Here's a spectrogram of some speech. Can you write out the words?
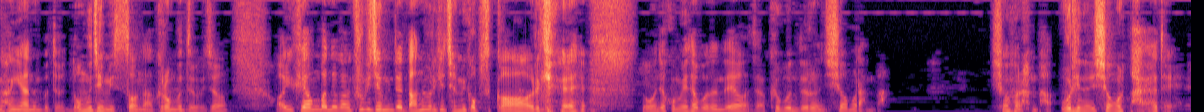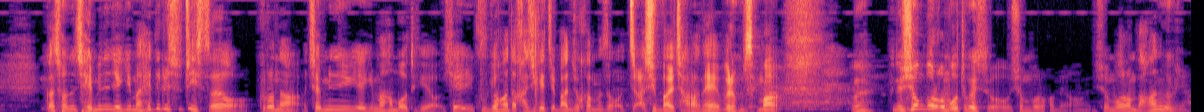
강의 하는 분들 너무 재밌어 나 그런 분들 그죠? 아이 교양받는 강의 그렇게 재밌는데 나는 왜 이렇게 재미가 없을까 이렇게 혼자 고민해 보는데요. 자 그분들은 시험을 안 봐. 시험을 안 봐. 우리는 시험을 봐야 돼. 그러니까 저는 재밌는 얘기만 해드릴 수도 있어요. 그러나 재밌는 얘기만 하면 어떻게 해요? 구경하다 가시겠지 만족하면서 자식 말 잘하네 이러면서 막. 에? 근데 시험 보러 가면 했어? 시험 보러 가면 시험 보러 가면 망하는 거 그냥.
